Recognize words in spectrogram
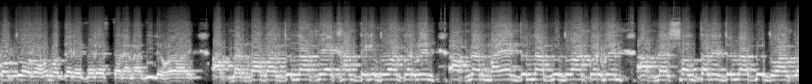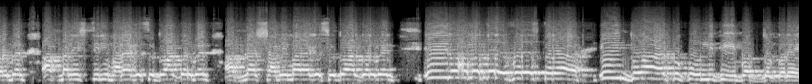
কত রহমতের ফেরেস্তারা নাজিল হয়। আপনার বাবার জন্য আপনি এখান থেকে দোয়া করবেন, আপনার মায়ের জন্য আপনি দোয়া করবেন, আপনার সন্তানের জন্য আপনি দোয়া করবেন, আপনার স্ত্রী মারা গেছে দোয়া করবেন, আপনার স্বামী মারা গেছে দোয়া করবেন। এই রহমতের ফেরেস্তারা এই দোয়াটুকু লিপিবদ্ধ করে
